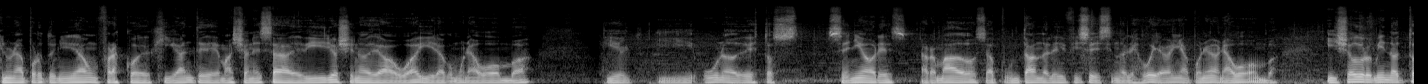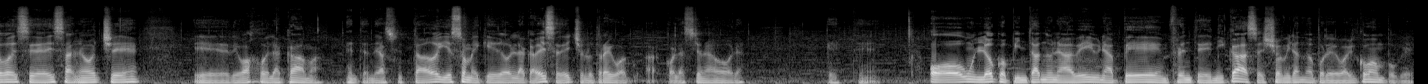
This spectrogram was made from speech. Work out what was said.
en una oportunidad un frasco de gigante de mayonesa de vidrio lleno de agua y era como una bomba. Y, y uno de estos señores armados apuntando al edificio diciendo les voy a venir a poner una bomba. Y yo durmiendo toda esa noche eh, debajo de la cama. ¿entendés? Asustado y eso me quedó en la cabeza, de hecho lo traigo a, colación ahora. Este, o un loco pintando una B y una P enfrente de mi casa, y yo mirando por el balcón porque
